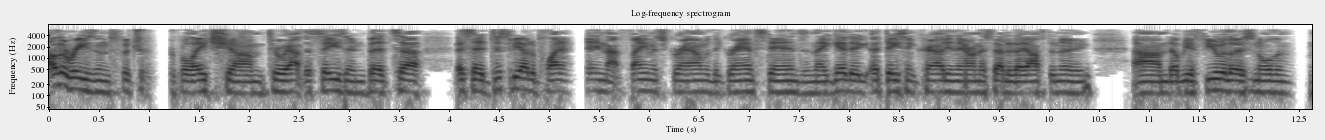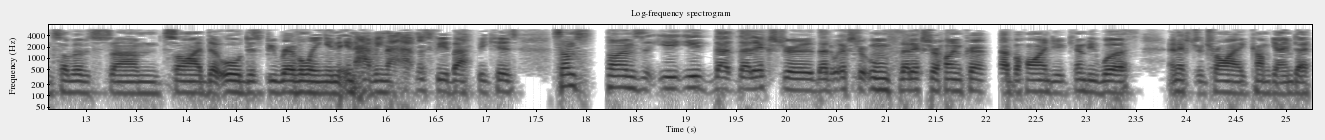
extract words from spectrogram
other reasons for Triple H um, throughout the season, but. Uh, I said just to be able to play in that famous ground with the grandstands and they get a, a decent crowd in there on a Saturday afternoon. Um, there'll be a few of those northern suburbs um, side that will just be reveling in, in having that atmosphere back because sometimes you, you, that that extra that extra oomph, that extra home crowd behind you can be worth an extra try come game day.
